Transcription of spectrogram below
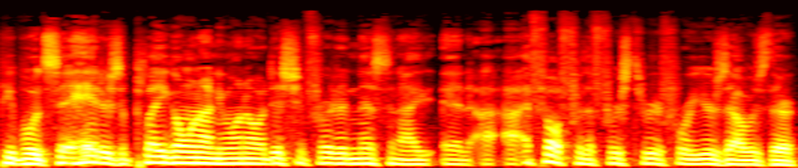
people would say, "Hey, there's a play going on. You want to audition for it and this?" And I and I, I felt for the first three or four years I was there,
